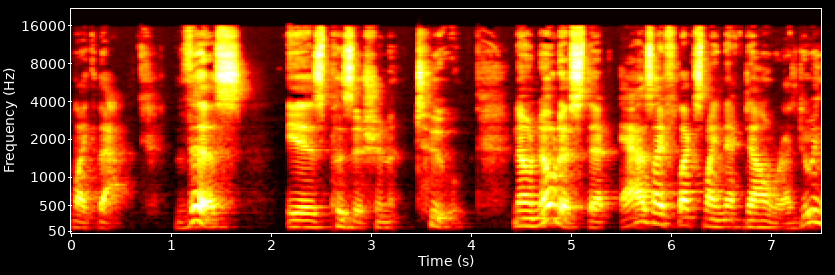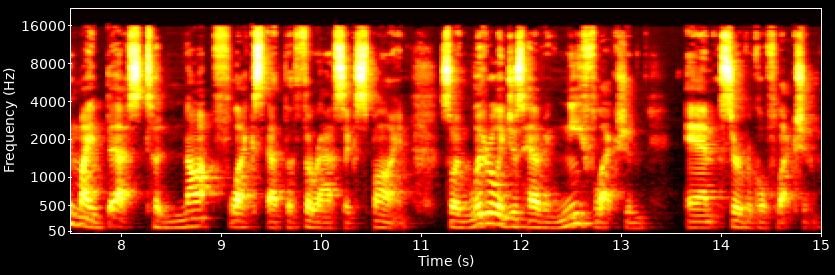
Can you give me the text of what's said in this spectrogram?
like that. This is position two. Now notice that as I flex my neck downward, I'm doing my best to not flex at the thoracic spine. So I'm literally just having knee flexion and cervical flexion.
